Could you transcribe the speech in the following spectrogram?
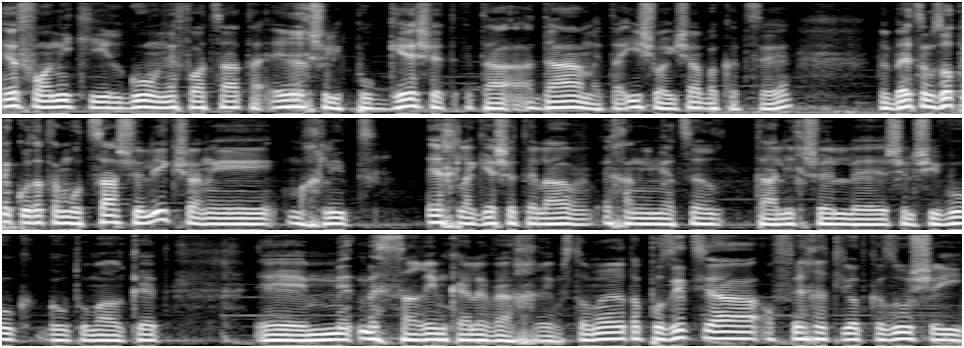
איפה אני כארגון, איפה הצעת הערך שלי פוגשת את האדם, את האיש או האישה בקצה, ובעצם זאת נקודת המוצא שלי כשאני מחליט איך לגשת אליו, איך אני מייצר תהליך של, אה, של שיווק, go to market, אה, מסרים כאלה ואחרים. זאת אומרת, הפוזיציה הופכת להיות כזו שהיא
